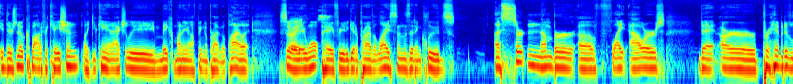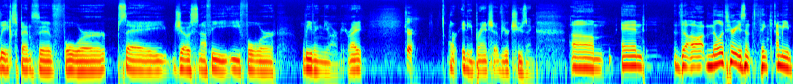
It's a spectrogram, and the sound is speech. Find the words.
there's no commodification. Like you can't actually make money off being a private pilot. So Right. they won't pay for you to get a private license that includes a certain number of flight hours that are prohibitively expensive for, say, Joe Snuffy E4 leaving the Army, right? Sure. Or any branch of your choosing. Um, and the uh, military isn't think. I mean,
